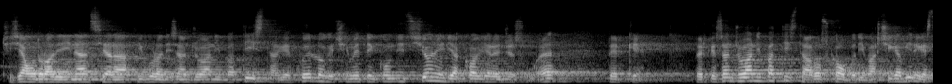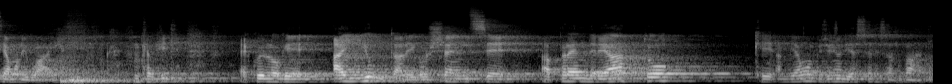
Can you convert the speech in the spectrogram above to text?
ci siamo trovati dinanzi alla figura di San Giovanni Battista, che è quello che ci mette in condizioni di accogliere Gesù. Eh? Perché? Perché San Giovanni Battista ha lo scopo di farci capire che stiamo nei guai, capite? È quello che aiuta le coscienze a prendere atto che abbiamo bisogno di essere salvati,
